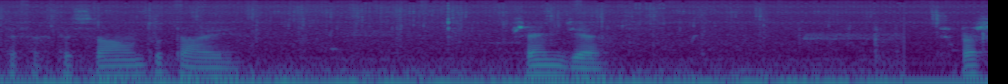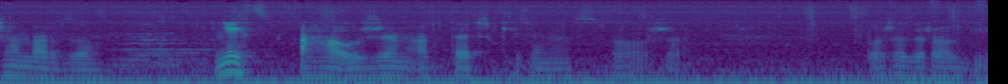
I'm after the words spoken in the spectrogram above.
artefakty są tutaj. Wszędzie. Przepraszam bardzo. Nie chcę. Aha, użyłem apteczki zamiast. Boże. Boże drogi.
